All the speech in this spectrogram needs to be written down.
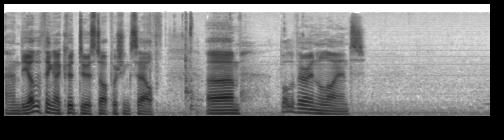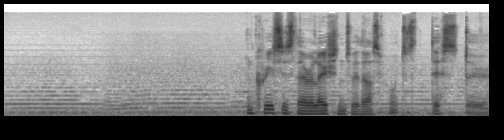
And the other thing I could do is start pushing south. Um, Bolivarian alliance. Increases their relations with us. What does this do?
